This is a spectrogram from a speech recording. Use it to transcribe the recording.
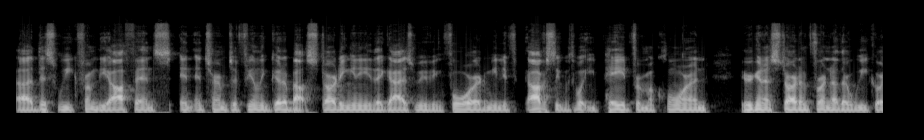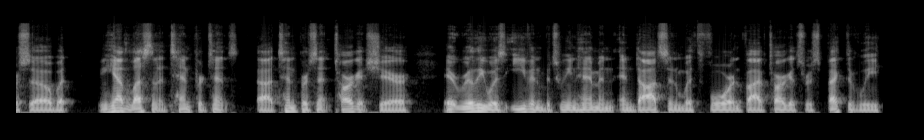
uh, this week from the offense in, in, terms of feeling good about starting any of the guys moving forward. I mean, if obviously with what you paid for McLaurin, you're going to start him for another week or so. But I mean, he had less than a 10%, uh, 10% target share. It really was even between him and, and Dotson with four and five targets, respectively.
